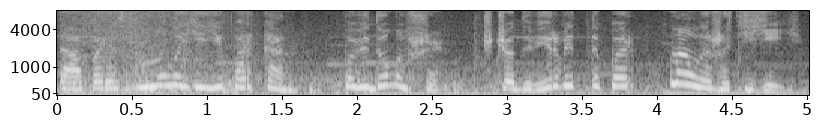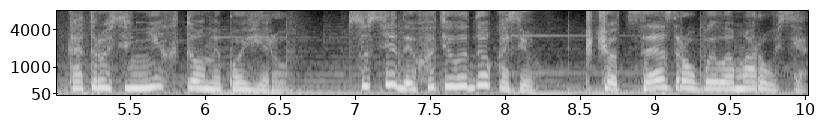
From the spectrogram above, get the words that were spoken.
та пересунула її паркан, повідомивши, що двір відтепер належить їй. Катрусі ніхто не повірив. Сусіди хотіли доказів, що це зробила Маруся,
